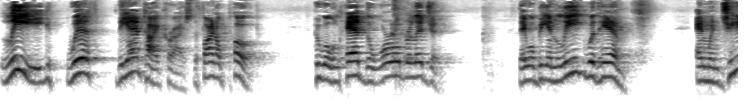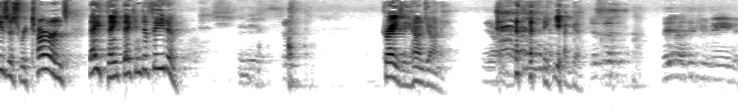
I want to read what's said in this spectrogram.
league with the Antichrist, the final pope, who will head the world religion. They will be in league with him. And when Jesus returns, they think they can defeat him. Crazy, huh, Johnny? Yeah. yeah, good. Is I think you mean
